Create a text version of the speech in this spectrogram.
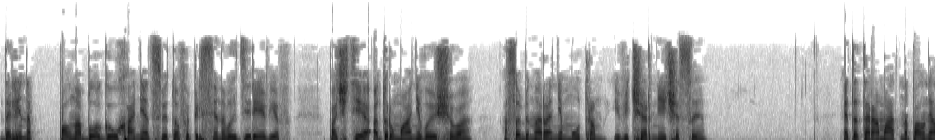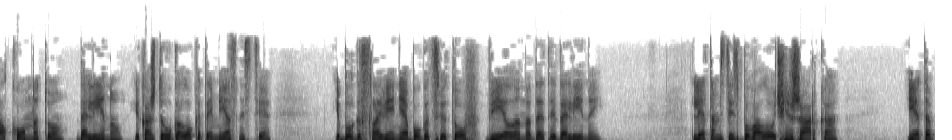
Долина полна благоухания цветов апельсиновых деревьев, почти одурманивающего, особенно ранним утром и вечерние часы. Этот аромат наполнял комнату, долину и каждый уголок этой местности, и благословение Бога цветов веяло над этой долиной. Летом здесь бывало очень жарко, и это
